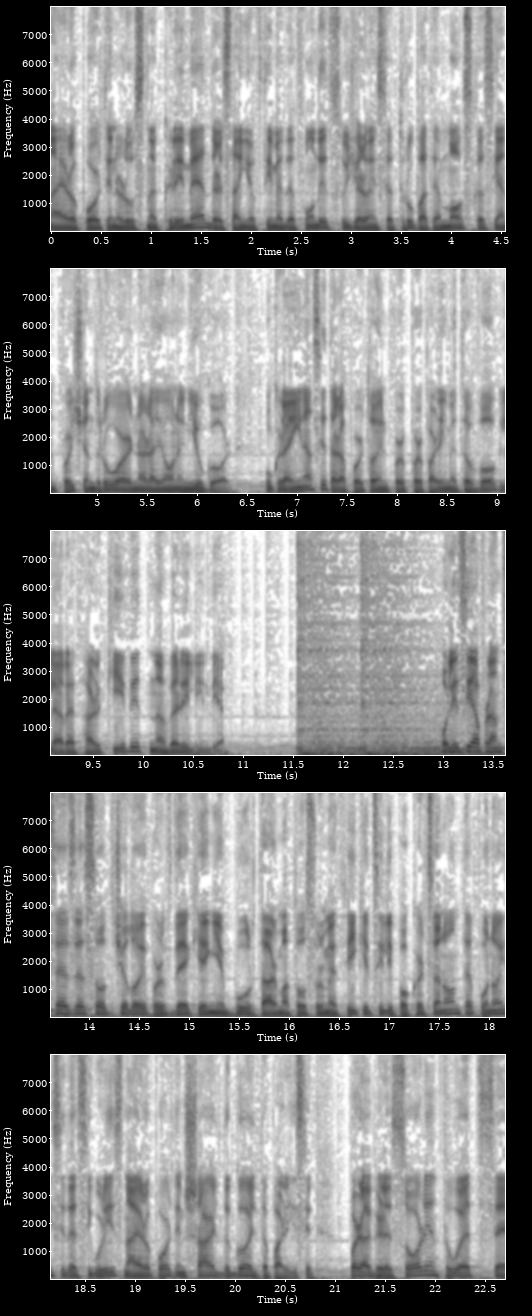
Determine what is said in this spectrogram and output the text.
në aeroportin rus në Krime, ndërsa njoftimet e fundit sugjerojnë se trupat e Moskës janë përqendruar në rajonin jugor. Ukrainasit raportojnë për përparime të vogla rreth Harkivit në verilindje. Policia franceze sot qëlloi për vdekje një burrë të armatosur me thikë i cili po kërcënonte punonjësit e sigurisë në aeroportin Charles de Gaulle të Parisit. Për agresorin thuhet se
